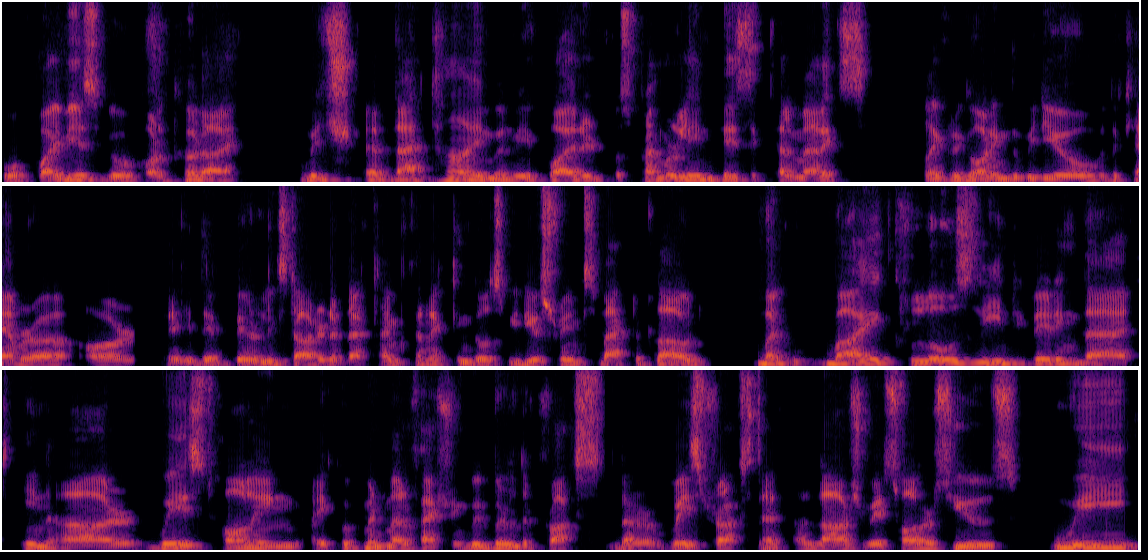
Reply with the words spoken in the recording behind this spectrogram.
four five years ago called Third Eye, which at that time when we acquired it was primarily in basic telematics, like regarding the video with the camera, or they barely started at that time connecting those video streams back to cloud. But by closely integrating that in our waste hauling equipment manufacturing, we build the trucks that are waste trucks that large waste haulers use. We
